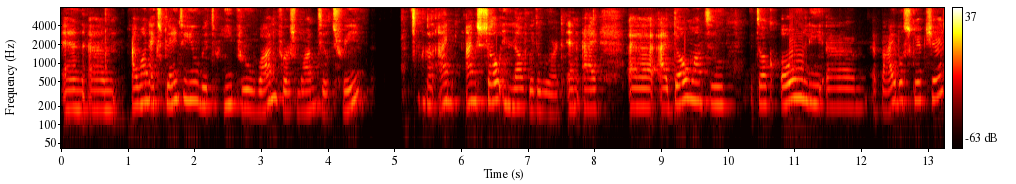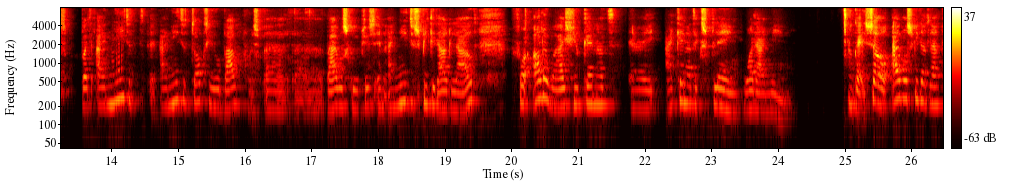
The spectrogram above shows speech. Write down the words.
And um, I want to explain to you with Hebrew 1, verse 1 till 3. Because I'm I'm so in love with the word, and I uh, I don't want to talk only um, Bible scriptures, but I need to I need to talk to you about uh, uh, Bible scriptures, and I need to speak it out loud, for otherwise you cannot uh, I cannot explain what I mean. Okay, so I will speak out loud.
